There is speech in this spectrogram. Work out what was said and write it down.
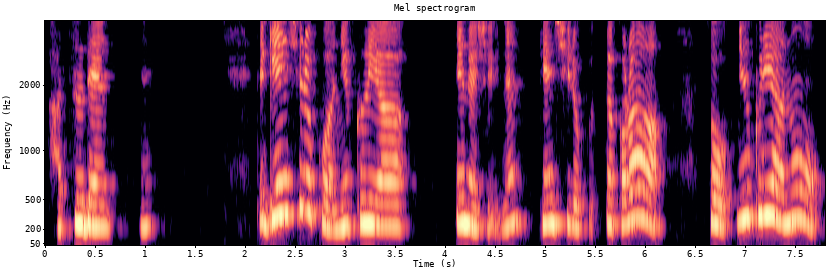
発電。ね、で原子力はニュークリアエネルギーね。原子力。だから、そう、ニュークリアの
